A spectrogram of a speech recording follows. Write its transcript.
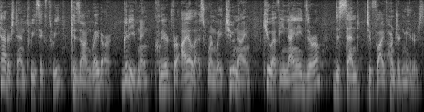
Tatarstan 363, Kazan radar. Good evening, cleared for ILS runway 29, QFE 980, descend to 500 meters.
